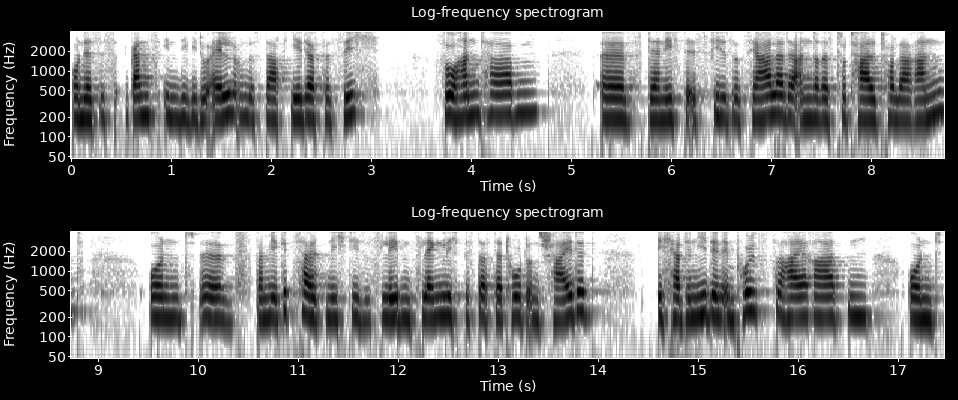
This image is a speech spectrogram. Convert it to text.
Und es ist ganz individuell und es darf jeder für sich so handhaben. Äh, der nächste ist viel sozialer, der andere ist total tolerant. Und äh, bei mir gibt es halt nicht dieses lebenslänglich, bis dass der Tod uns scheidet. Ich hatte nie den Impuls zu heiraten und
